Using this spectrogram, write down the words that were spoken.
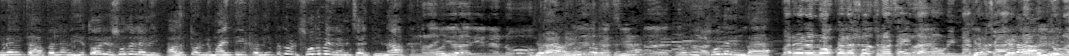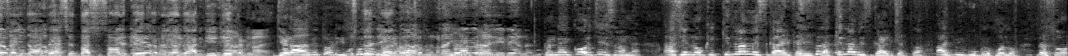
उन्हें नहीं कहा पहले नहीं तो और सुध लेनी अगर तो नुमाइंदगी करनी तो थोड़ी सुध भी लेनी चाहिए ना थोड़ी सुध लेंदा है अरे रे लोगों ने सोचना चाहिए ना उन इन्ना कुछ आना नहीं होना चाहिए अबे ऐसे 10 साल के कर लिया आगे के करना है जेड़ा आदमी थोड़ी सुध लेंदा जेड़ा कन्नै एक और चीज सुनाना ਜਿਹੜਾ ਕੰਨਾ ਇੱਕ ਹੋਰ ਚੀਜ਼ ਸੁਣਾਣਾ ਅਸੀਂ ਲੋਕੀ ਕਿੰਨਾ ਮਿਸਗਾਈਡ ਕਰੀਤਾ ਕਿੰਨਾ ਮਿਸਗਾਈਡ ਕਰਤਾ ਅੱਜ ਵੀ ਗੂਗਲ ਖੋਲੋ ਦੱਸੋ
